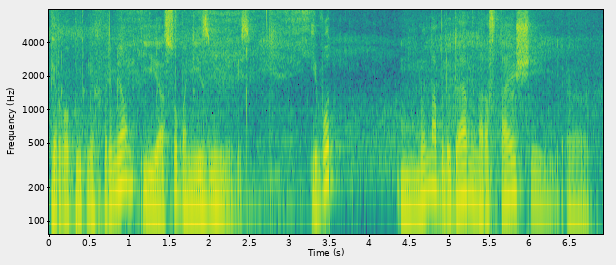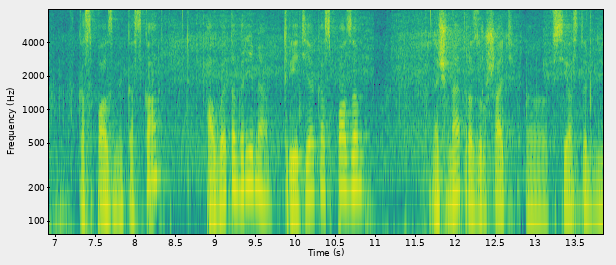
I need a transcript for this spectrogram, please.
первобытных времен и особо не изменились. И вот мы наблюдаем нарастающий э, каспазный каскад, а в это время третья каспаза начинает разрушать э, все остальные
